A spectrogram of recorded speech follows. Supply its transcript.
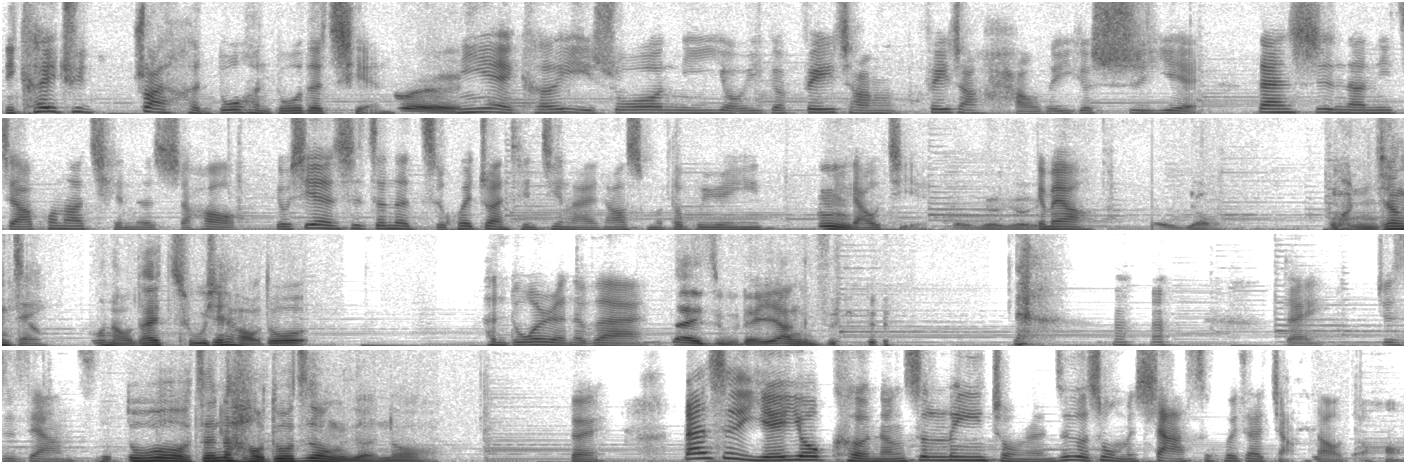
你可以去赚很多很多的钱。对，你也可以说你有一个非常非常好的一个事业，但是呢，你只要碰到钱的时候，有些人是真的只会赚钱进来，然后什么都不愿意了解。嗯、有有有，有没有？有有。哇，你这样讲，我脑袋出现好多很多人，对不对？债主的样子。对，就是这样子。多，真的好多这种人哦。对。但是也有可能是另一种人，这个是我们下次会再讲到的哈。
